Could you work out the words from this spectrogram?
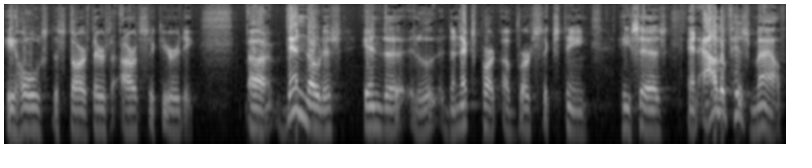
he holds the stars. There's our security. Uh, then notice in the, the next part of verse 16, he says, And out of his mouth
